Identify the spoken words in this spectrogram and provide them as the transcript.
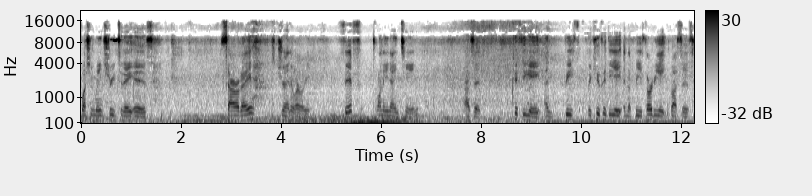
Flushing Main Street today is Saturday, January 5th, 2019, as it 58 and B the Q58 and the B38 buses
